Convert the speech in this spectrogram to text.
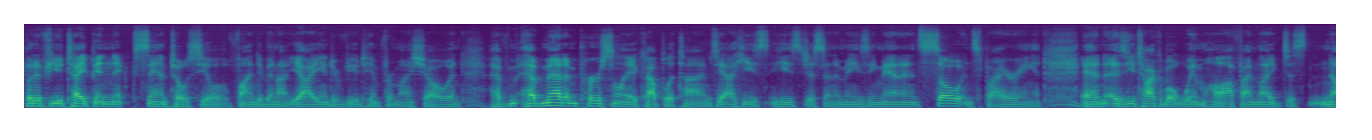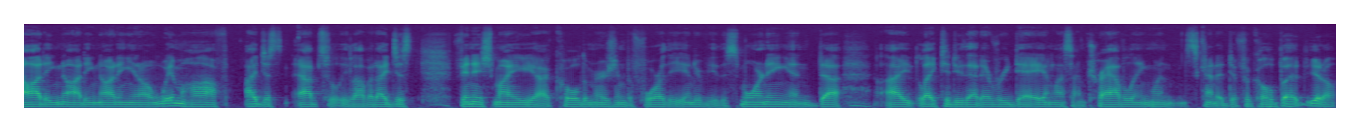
but if you type in Nick Santos, you'll find him. And I, yeah, I interviewed him for my show and have have met him personally a couple of times. Yeah, he's he's just an amazing man and it's so inspiring. And and as you talk about Wim Hof, I'm like just nodding, nodding, nodding. You know, Wim Hof I just absolutely love it. I just finished my uh, cold immersion before the interview this morning, and uh, I like to do that every day unless I'm traveling when it's kind of difficult. But you know,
